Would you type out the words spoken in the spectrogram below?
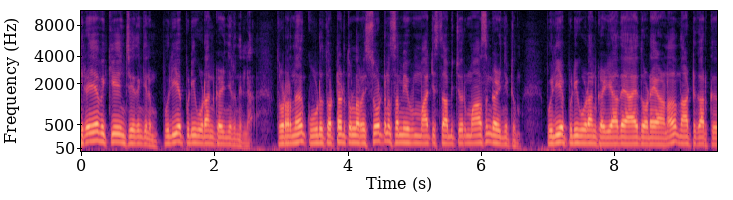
ഇരയെ വെക്കുകയും ചെയ്തെങ്കിലും പുലിയെ പിടികൂടാൻ കഴിഞ്ഞിരുന്നില്ല. തുടർന്ന് കൂട് തൊട്ടടുത്തുള്ള റിസോർട്ടിന് സമീപം മാറ്റി സ്ഥാപിച്ച ഒരു മാസം കഴിഞ്ഞിട്ടും പുലിയെ പിടികൂടാൻ കഴിയാതെ ആയതോടെയാണ് നാട്ടുകാർക്ക്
